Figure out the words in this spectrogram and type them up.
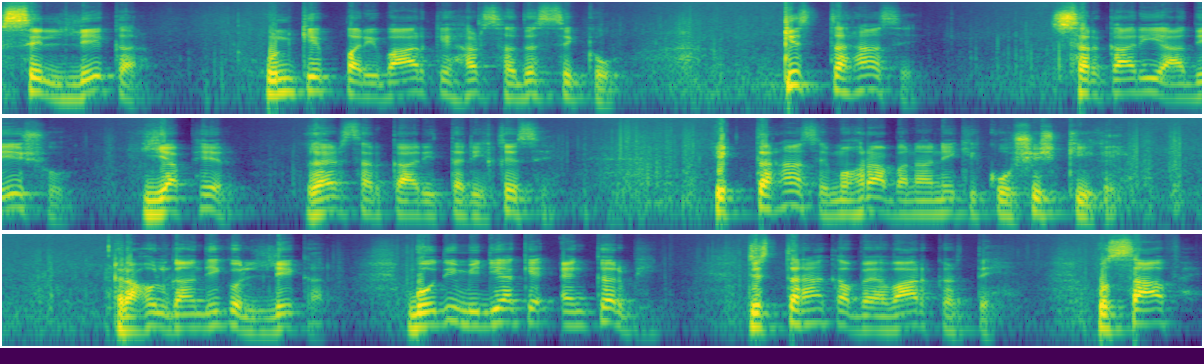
से लेकर उनके परिवार के हर सदस्य को किस तरह से सरकारी आदेश हो या फिर गैर सरकारी तरीके से एक तरह से मोहरा बनाने की कोशिश की गई। राहुल गांधी को लेकर मोदी मीडिया के एंकर भी जिस तरह का व्यवहार करते हैं, वो साफ़ है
